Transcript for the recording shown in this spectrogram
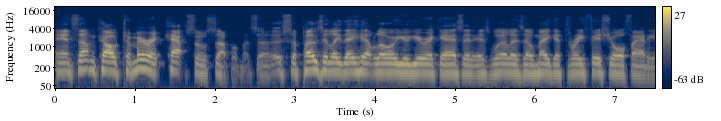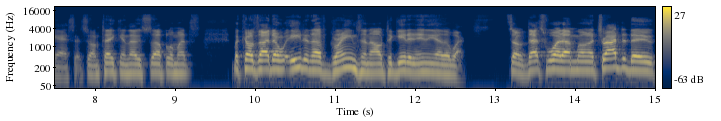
and something called turmeric capsule supplements. Uh, supposedly, they help lower your uric acid as well as omega 3 fish oil fatty acids. So, I'm taking those supplements because I don't eat enough greens and all to get it any other way. So that's what I'm going to try to do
